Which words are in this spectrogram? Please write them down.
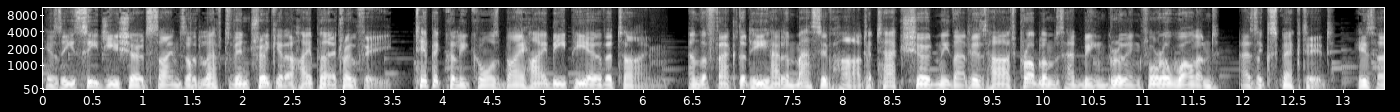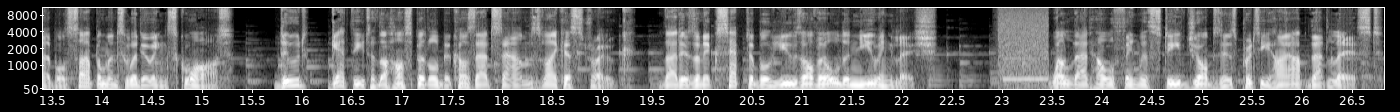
his ECG showed signs of left ventricular hypertrophy, typically caused by high BP over time, and the fact that he had a massive heart attack showed me that his heart problems had been brewing for a while and, as expected, his herbal supplements were doing squat. Dude, get thee to the hospital because that sounds like a stroke. That is an acceptable use of old and new English. Well that whole thing with Steve Jobs is pretty high up that list.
